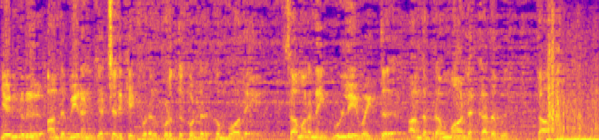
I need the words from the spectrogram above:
என்று அந்த வீரன் எச்சரிக்கை குரல் கொடுத்துக் கொண்டிருக்கும் போதே சமரனை உள்ளே வைத்து அந்த பிரம்மாண்ட கதவு தாரம்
